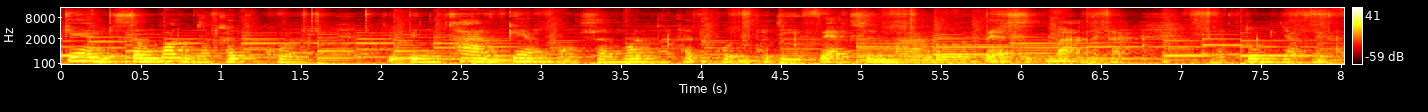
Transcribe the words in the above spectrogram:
แก้มแซลมอนนะคะทุกคน จะเป็นข้างแก้มของแซลมอนนะคะทุกคนพอดีแฟนซื้อมาโลละ80บาทนะคะมาต้มยำให้แฟ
